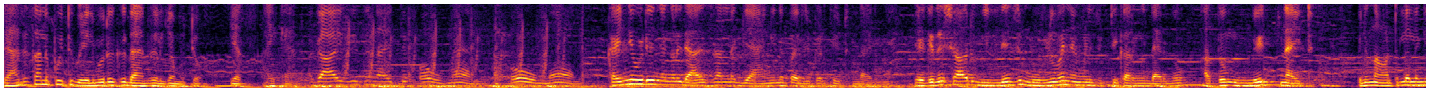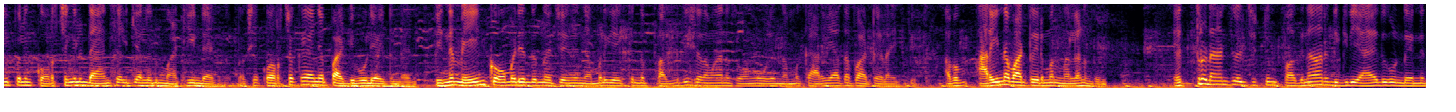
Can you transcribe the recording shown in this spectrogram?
രാജസ്ഥാനിൽ പോയിട്ട് വേൽമുരുക്ക് ഡാൻസ് കളിക്കാൻ പറ്റുമോ? യെസ് ഐ ക്യാൻ ഗായ്സ് ഇത് നൈറ്റ് ഓ മാൻ ഓ മാൻ കഴിഞ്ഞ വീഡിയോ ഞങ്ങൾ രാജസ്ഥാനിലെ ഗ്യാങ്ങിനെ പരിചയപ്പെടുത്തിയിട്ടുണ്ടായിരുന്നു. ഏകദേശം ആ ഒരു വില്ലേജ് മുഴുവൻ ഞങ്ങൾ ചുറ്റിക്കറങ്ങിയിട്ടുണ്ടായിരുന്നു. അതും മിഡ് നൈറ്റ് പിന്നെ നാട്ടിലല്ലെങ്കിൽ പോലും കുറച്ചെങ്കിലും ഡാൻസ് കളിക്കാനുള്ളൊരു മടിയുണ്ടായിരുന്നു പക്ഷെ കുറച്ചൊക്കെ കഴിഞ്ഞപ്പോൾ അടിപൊളിയായിട്ടുണ്ടായിരുന്നു. പിന്നെ മെയിൻ കോമഡി എന്തെന്ന് വെച്ച് കഴിഞ്ഞാൽ നമ്മൾ കേൾക്കുന്ന പകുതി ശതമാനം സോങ് പോലും നമുക്ക് അറിയാത്ത പാട്ടുകളായിരിക്കും. അപ്പം അറിയുന്ന പാട്ട് വരുമ്പോൾ നല്ലോണം തോന്നും. എത്ര ഡാൻസ് കളിച്ചിട്ടും പതിനാറ് ഡിഗ്രി ആയതുകൊണ്ട് തന്നെ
